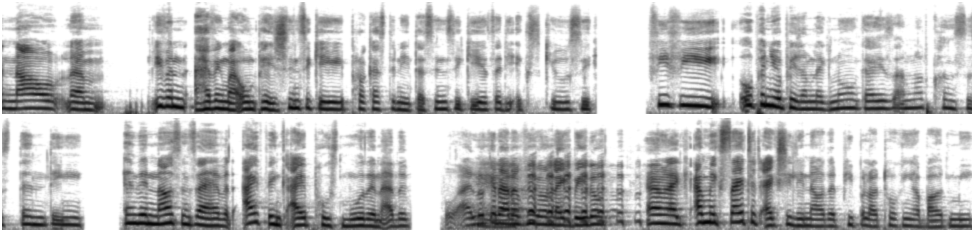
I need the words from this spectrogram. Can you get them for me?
now um even having my own page since ke procrastinator since etsa the excuse fifi open your page. I'm like no guys i'm not consistent thingy. and then now since i have it i think i post more than other people. I look at other people i'm like they don't i'm like i'm excited actually now that people are talking about me.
